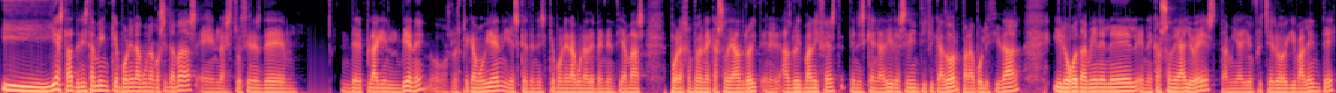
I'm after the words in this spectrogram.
Y ya está, tenéis también que poner alguna cosita más en las instrucciones de, del plugin viene, os lo explica muy bien, y es que tenéis que poner alguna dependencia más. Por ejemplo, en el caso de Android, en el Android Manifest tenéis que añadir ese identificador para publicidad, y luego también en el, en el caso de iOS, también hay un fichero equivalente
